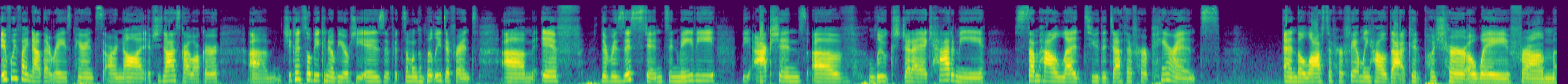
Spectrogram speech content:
if we find out that Rey's parents are not, if she's not a Skywalker, um, she could still be Kenobi, or if she is, if it's someone completely different. Um, if the Resistance and maybe the actions of Luke's Jedi Academy somehow led to the death of her parents and the loss of her family, how that could push her away from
